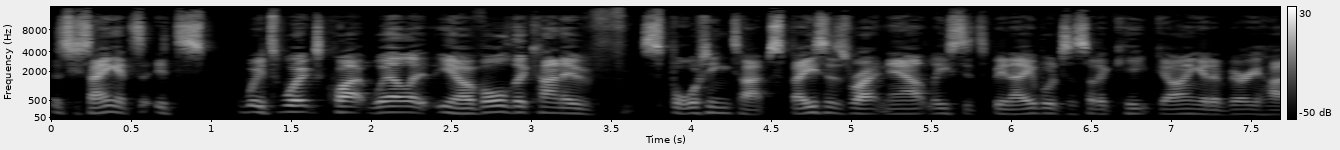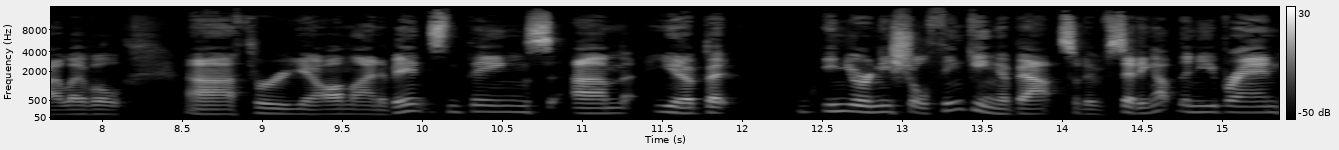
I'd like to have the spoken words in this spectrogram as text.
as you're saying, it's it's it's worked quite well. It, you know, of all the kind of sporting type spaces right now, at least it's been able to sort of keep going at a very high level uh, through you know online events and things. Um, you know, but in your initial thinking about sort of setting up the new brand,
